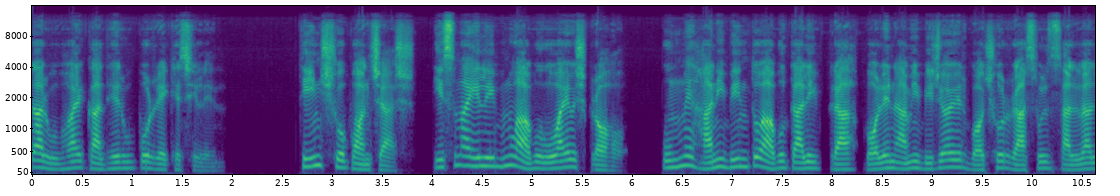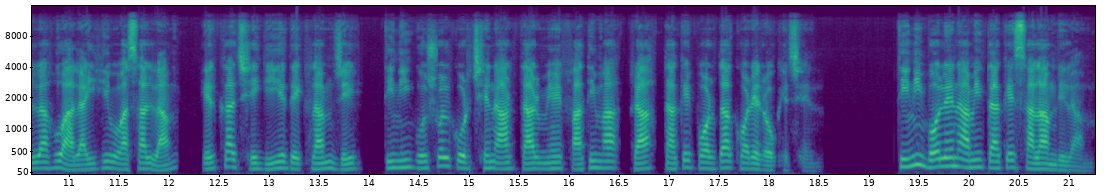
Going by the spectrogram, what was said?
তার উভয় কাঁধের উপর রেখেছিলেন। তিনশো পঞ্চাশ। ইসমাইল ইবনু আবু ওয়ায়স রহ। উম্মে হানি বিন্তু আবু তালিব রাহ বলেন, আমি বিজয়ের বছর রাসূল সাল্লাল্লাহু আলাইহি ওয়াসাল্লাম এর কাছে গিয়ে দেখলাম যে তিনি গোসল করছেন আর তার মেয়ে ফাতিমা রাহ তাকে পর্দা করে রেখেছেন। তিনি বলেন, আমি তাকে সালাম দিলাম।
